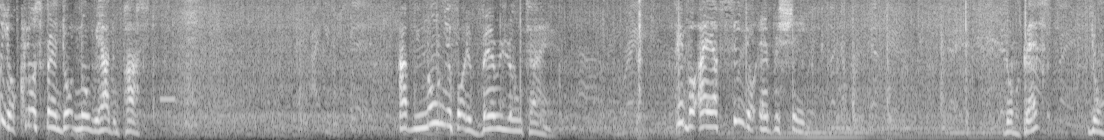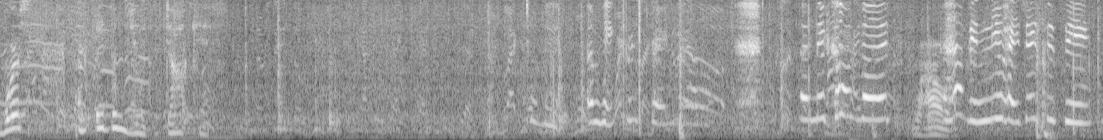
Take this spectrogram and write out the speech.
Even your close friend don't know we had the past. I've known you for a very long time. Bimbo, I have seen your every shade. Your best, your worst, and even your darkest. I'm a Christian now. I'm a convert. Wow. I have a new identity.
